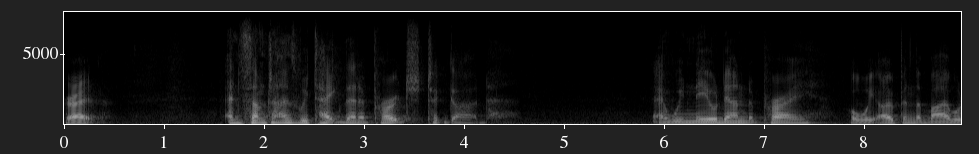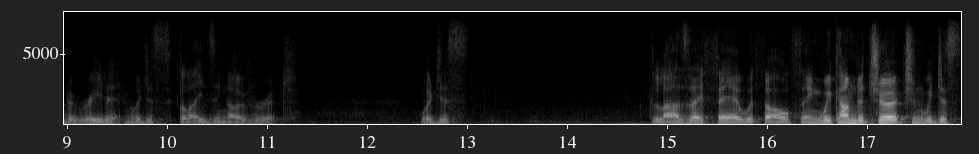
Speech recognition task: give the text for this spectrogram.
Right? And sometimes we take that approach to God and we kneel down to pray or we open the Bible to read it and we're just glazing over it. We're just laissez faire with the whole thing. We come to church and we just,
